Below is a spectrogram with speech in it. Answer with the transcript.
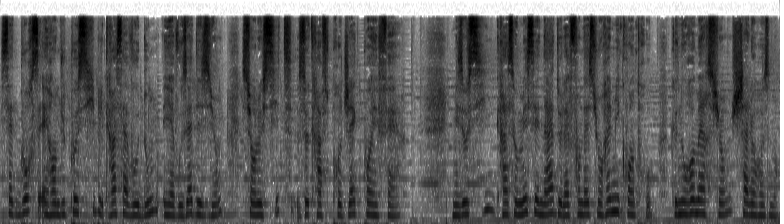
Cette bourse est rendue possible grâce à vos dons et à vos adhésions sur le site thecraftproject.fr, mais aussi grâce au mécénat de la Fondation Rémi Cointreau que nous remercions chaleureusement.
